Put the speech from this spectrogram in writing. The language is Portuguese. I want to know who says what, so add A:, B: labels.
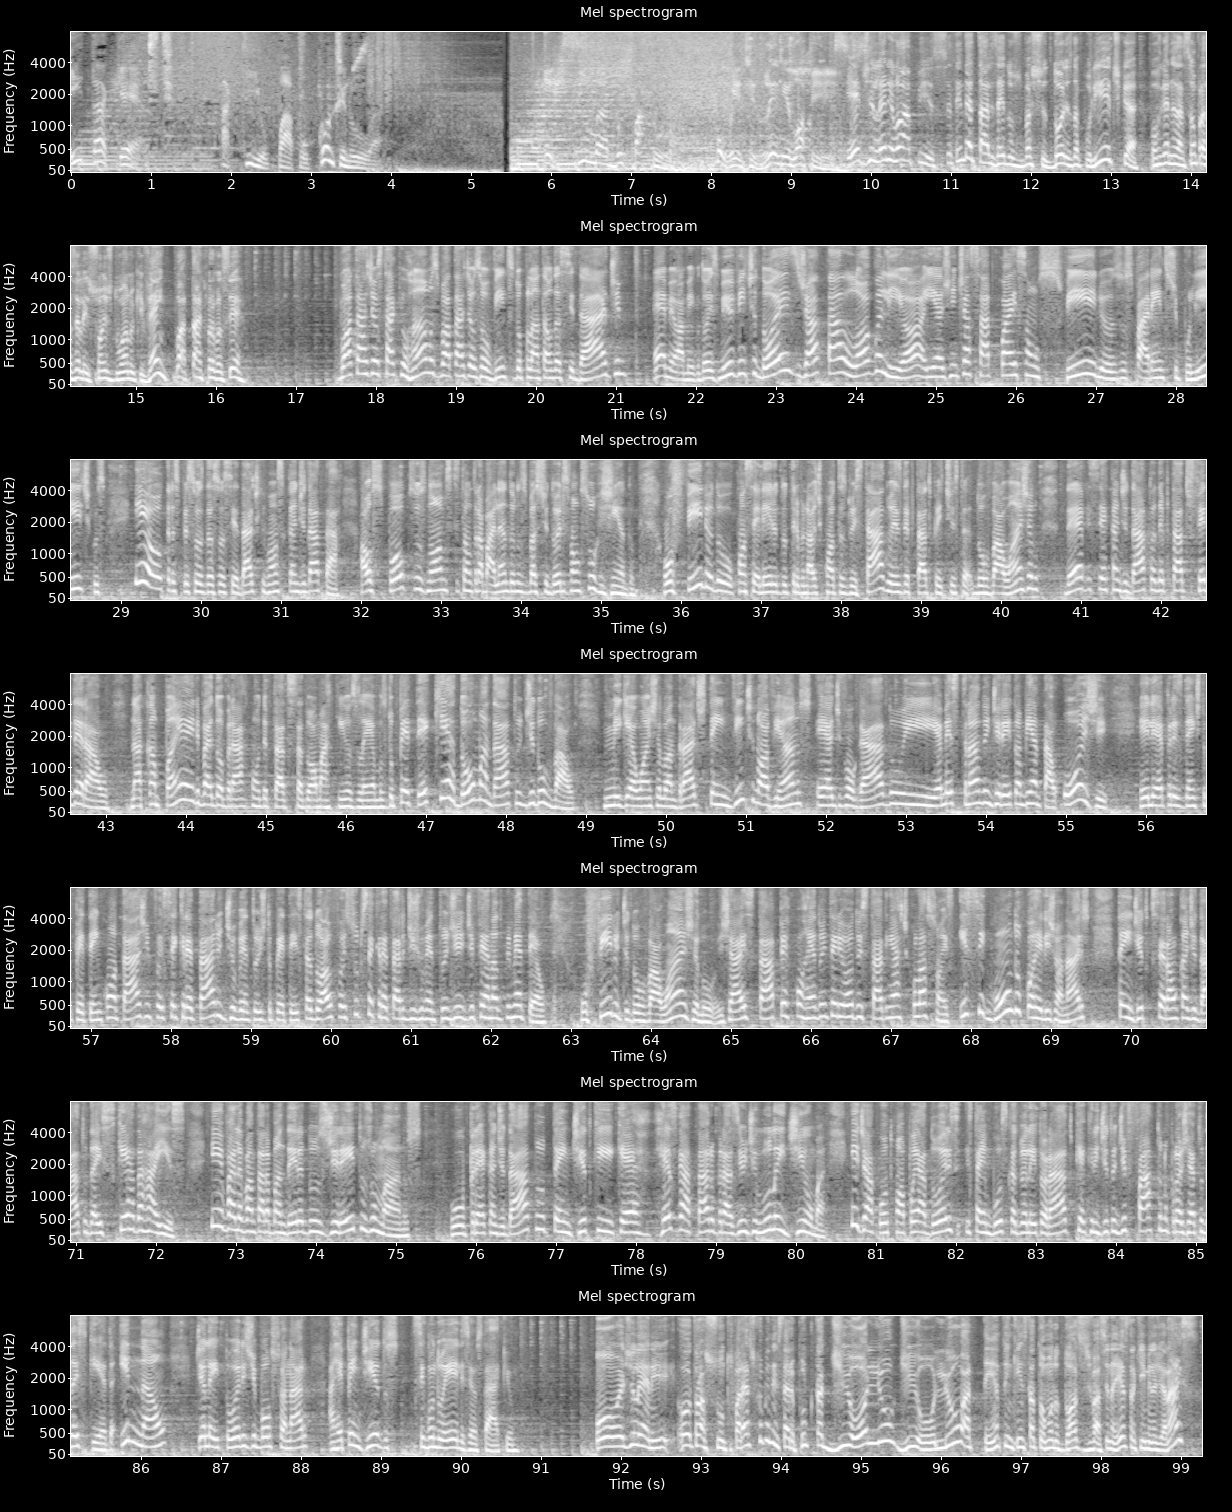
A: Itacast. Aqui o papo continua.
B: Em cima do papo, com Edilene Lopes.
C: Edilene Lopes, você tem detalhes aí dos bastidores da política, organização para as eleições do ano que vem? Boa tarde para você.
D: Boa tarde, Eustáquio Ramos. Boa tarde aos ouvintes do plantão da cidade. É, meu amigo, 2022 já tá logo ali, ó, e a gente já sabe quais são os filhos, os parentes de políticos e outras pessoas da sociedade que vão se candidatar. Aos poucos, os nomes que estão trabalhando nos bastidores vão surgindo. O filho do conselheiro do Tribunal de Contas do Estado, ex-deputado petista Durval Ângelo, deve ser candidato a deputado federal. Na campanha, ele vai dobrar com o deputado estadual Marquinhos Lemos, do PT, que herdou o mandato de Durval. Miguel Ângelo Andrade tem 29 anos, é advogado e é mestrando em Direito Ambiental. Hoje, ele é presidente do PT em Contagem, foi secretário de Juventude do PT estadual e foi subsecretário de Juventude de Fernando Pimentel. O filho de Durval Ângelo já está percorrendo o interior do estado em articulações e, segundo correligionários, tem dito que será um candidato da esquerda raiz e vai levantar a bandeira dos direitos humanos. O pré-candidato tem dito que quer resgatar o Brasil de Lula e Dilma e, de acordo com apoiadores, está em busca do eleitorado que acredita de fato no projeto da esquerda e não de eleitores de Bolsonaro arrependidos, segundo eles, Eustáquio.
C: Ô Edilene, outro assunto. Parece que o Ministério Público está de olho, de olho, atento em quem está tomando doses de vacina extra aqui em Minas Gerais?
